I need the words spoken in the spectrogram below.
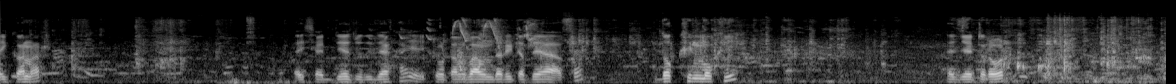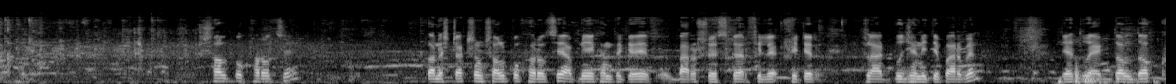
এই কর্নার এই সাইড দিয়ে যদি দেখাই, এই টোটাল বাউন্ডারিটা দেয়া আছে। দক্ষিণমুখী। এই যে এটা রোড স্বল্প খরচে কনস্ট্রাকশন স্বল্প খরচে আপনি এখান থেকে বারোশো স্কোয়ার ফিটের ফ্ল্যাট বুঝে নিতে পারবেন। যেহেতু একদল দক্ষ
